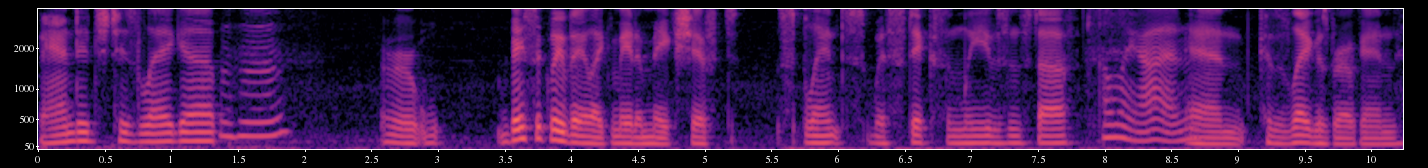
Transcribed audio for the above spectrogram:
Bandaged his leg up. Mm-hmm. or basically they like made a makeshift splint with sticks and leaves and stuff Oh my god. and because his leg was broken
